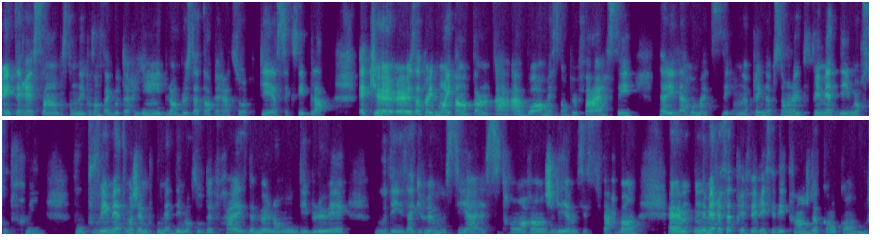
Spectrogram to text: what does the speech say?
intéressant parce qu'on a l'impression que ça goûte rien. Puis en plus, la température pièce, c'est que c'est plat. et que euh, ça peut être moins tentant à, boire, mais ce qu'on peut faire, c'est d'aller l'aromatiser. On a plein d'options. Vous pouvez mettre des morceaux de fruits. Vous pouvez mettre, moi j'aime beaucoup mettre des morceaux de fraises, de melon, des bleuets ou des agrumes aussi à citron, orange, lime. C'est super bon. Euh, une de mes recettes préférées, c'est des tranches de concombre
